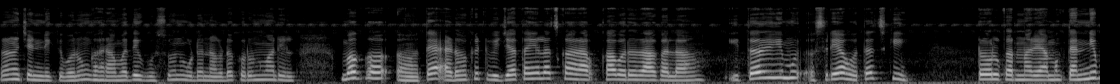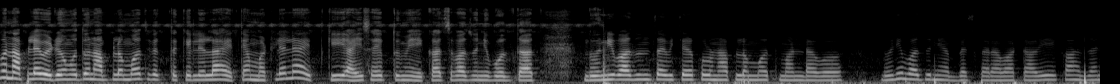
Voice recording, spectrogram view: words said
रणचंडिकी बनून घरामध्ये घुसून उडं नागडं करून मारेल. मग त्या ॲडव्होकेट विजयाताईलाच का का बरं राग आला? इतरही स्त्रिया होत्याच की ट्रोल करणाऱ्या. मग त्यांनी पण आपल्या व्हिडिओमधून आपलं मत व्यक्त केलेलं आहे. त्या म्हटलेल्या आहेत की आईसाहेब तुम्ही एकाच बाजूनी बोलतात. दोन्ही बाजूंचा विचार करून आपलं मत मांडावं. दोन्ही बाजूंनी अभ्यास करावा. टाळी एका हजार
